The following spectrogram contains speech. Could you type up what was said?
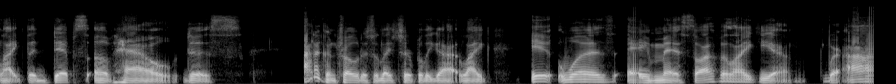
like the depths of how just out of control this relationship really got. Like it was a mess. So I feel like, yeah, where I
